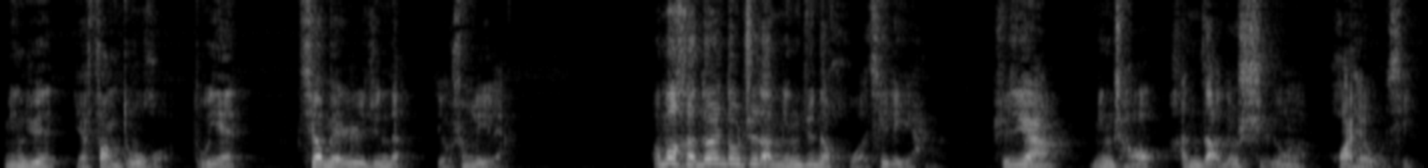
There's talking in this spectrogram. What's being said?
明军也放毒火、毒烟，消灭日军的有生力量。我们很多人都知道明军的火器厉害，实际上明朝很早就使用了化学武器，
